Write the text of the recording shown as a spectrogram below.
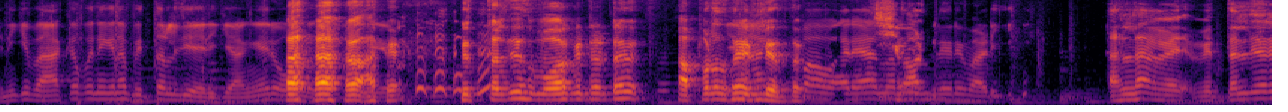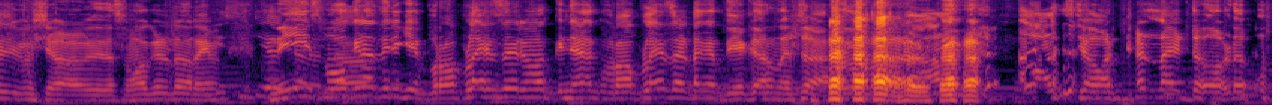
എനിക്ക് ബാക്കപ്പിന് ഇങ്ങനെ പിത്തളിച്ചായിരിക്കും അങ്ങേര് ഇത്രയും സ്മോക്ക് ഇട്ടിട്ട് അപ്പുറത്തെ സൈഡിൽ എത്തും. മടി. അല്ല വിത്തൽ സ്മോക്ക് ഇട്ട് പറയും നീ സ്മോക്കിനകത്തിരിക്കെ പ്രോ പ്ലേയേഴ്സ് വരുമ്പോ ഞാൻ പ്രോ പ്ലേയേഴ്സ് ആയിട്ടൊക്കെ എത്തിയേക്കാന്ന് ഷോർട്ട് കണ്ണായിട്ട് ഓടും.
